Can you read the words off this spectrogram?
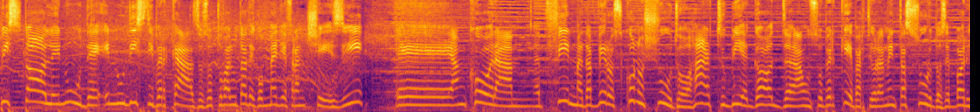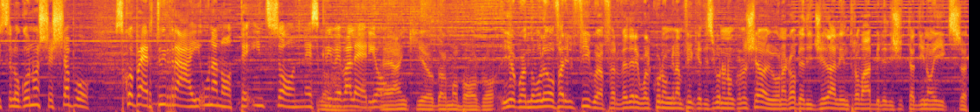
pistole nude e nudisti per caso, sottovalutate commedie francesi. E ancora mh, film davvero sconosciuto, Hard to be a God ha un suo perché particolarmente assurdo, se Boris lo conosce, chapeau, scoperto il Rai una notte insonne, scrive No. Valerio. Eh, anch'io dormo poco. Io quando volevo fare il figo e a far vedere qualcuno un gran film che di sicuro non conosceva, avevo una copia digitale introvabile di Cittadino X.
